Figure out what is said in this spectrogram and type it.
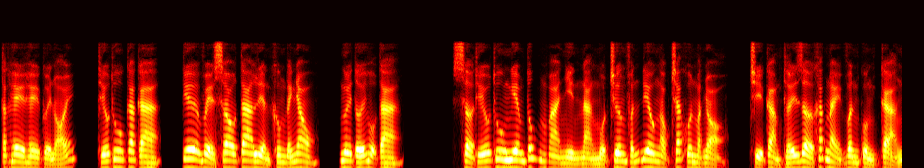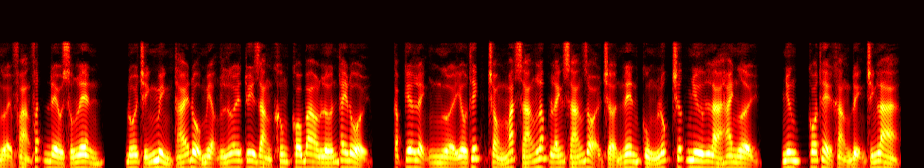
tắc hề hề cười nói, thiếu thu ca ca, kia về sau ta liền không đánh nhau, ngươi tới hộ ta. Sở thiếu thu nghiêm túc mà nhìn nàng một trương phấn điêu ngọc chắc khuôn mặt nhỏ, chỉ cảm thấy giờ khắc này vân cuồng cả người phảng phất đều sống lên, đối chính mình thái độ miệng lưỡi tuy rằng không có bao lớn thay đổi, cặp kia lệnh người yêu thích trong mắt sáng lấp lánh sáng giỏi trở nên cùng lúc trước như là hai người, nhưng có thể khẳng định chính là,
